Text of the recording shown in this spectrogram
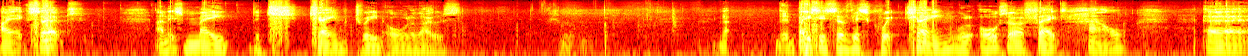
I accept and it's made the ch chain between all of those the basis of this quick chain will also affect how uh,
